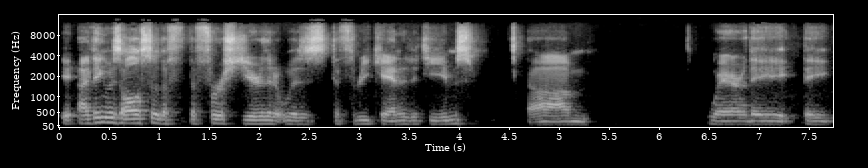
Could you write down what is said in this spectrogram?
it, I think it was also the, the first year that it was the three Canada teams um, where they, they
